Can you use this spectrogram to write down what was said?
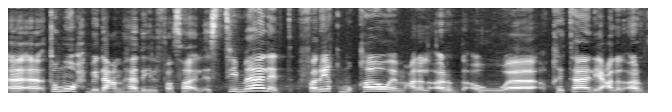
آه، آه، طموح بدعم هذه الفصائل؟ استمالة فريق مقاوم على الأرض أو قتالي على الأرض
